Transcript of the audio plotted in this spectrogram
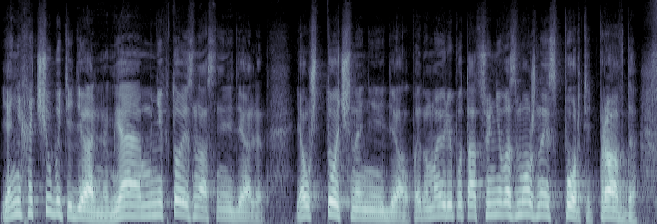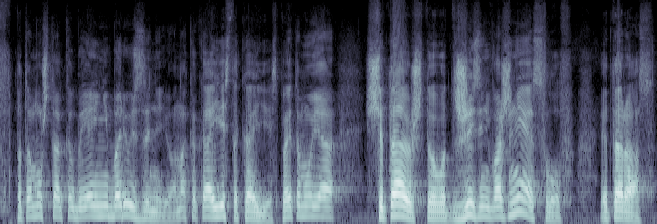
Я не хочу быть идеальным, я, никто из нас не идеален. Я уж точно не идеал, поэтому мою репутацию невозможно испортить, правда. Потому что как бы, я и не борюсь за нее, она какая есть, такая есть. Поэтому я считаю, что вот жизнь важнее слов, это раз –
